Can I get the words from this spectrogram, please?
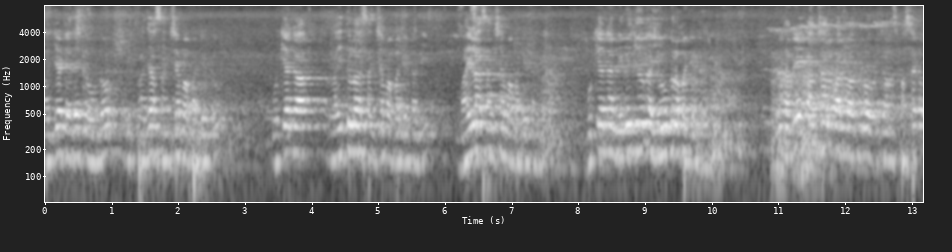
బడ్జెట్ ఏదైతే ఉందో ఇది ప్రజా సంక్షేమ బడ్జెట్. ముఖ్యంగా రైతుల సంక్షేమ బడ్జెట్ అని మహిళా సంక్షేమ బడ్జెట్ అని ముఖ్యంగా నిరుద్యోగ యువకుల బడ్జెట్ అని అనేక అంశాలు వారు అందులో చాలా స్పష్టంగా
